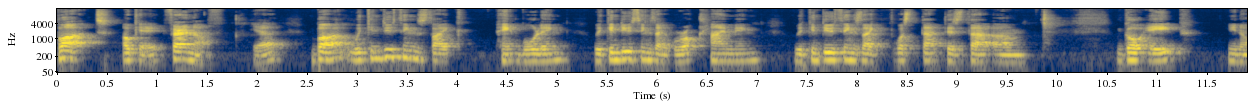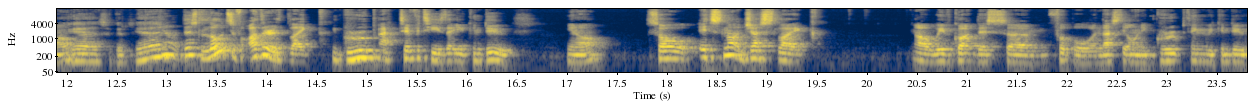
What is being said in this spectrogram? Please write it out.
But okay, fair enough. Yeah, but we can do things like paintballing. We can do things like rock climbing. We can do things like what's that? There's that um, go ape. You know, Yeah, it's a good. Yeah, you know, there's loads of other like group activities that you can do. You know, so it's not just like. Oh, we've got this um, football, and that's the only group thing we can do.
